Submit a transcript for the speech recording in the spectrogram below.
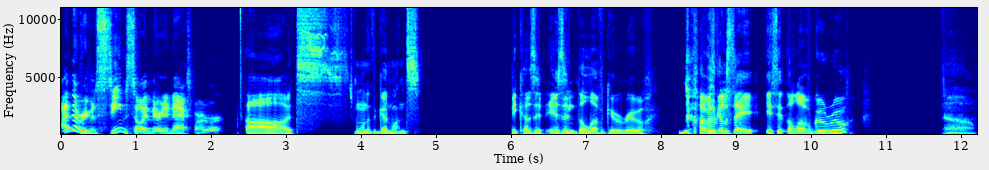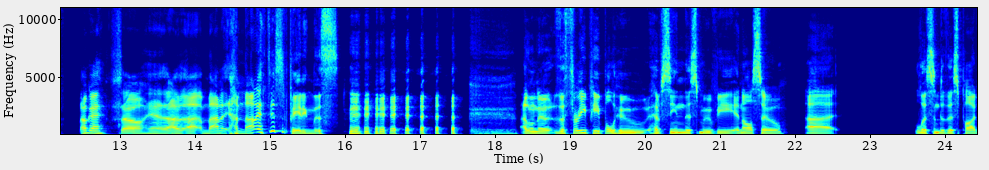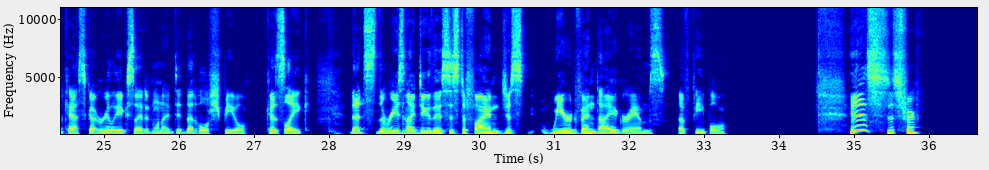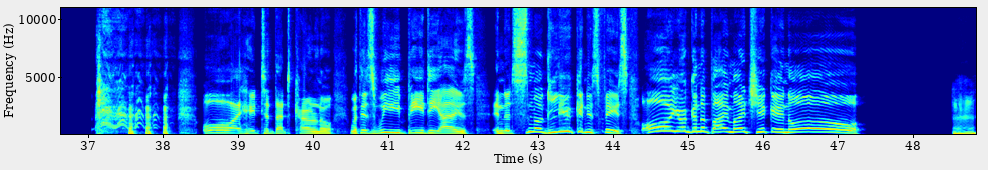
I've never even seen So I Married an Axe Murderer. Oh, it's one of the good ones. Because it isn't the Love Guru. I was gonna say, is it the Love Guru? Oh, okay. So yeah, I, I, I'm not. I'm not anticipating this. I don't know. The three people who have seen this movie and also uh listened to this podcast got really excited when I did that whole spiel. Cause like that's the reason I do this is to find just weird Venn diagrams of people. Yes, that's fair. oh, I hated that colonel with his wee beady eyes and that smug look in his face. Oh, you're gonna buy my chicken. Oh, Mm-hmm.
